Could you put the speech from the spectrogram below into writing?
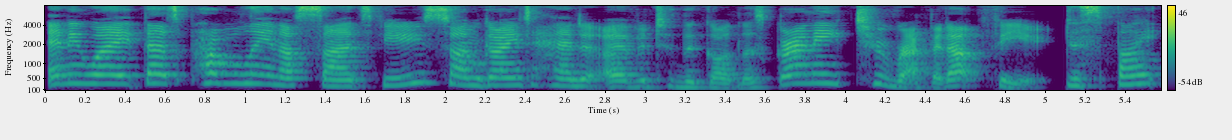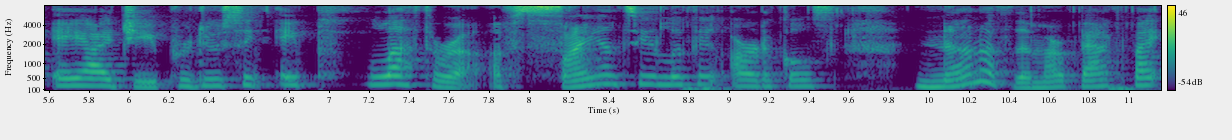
Anyway, that's probably enough science for you, so I'm going to hand it over to the Godless Granny to wrap it up for you. Despite AIG producing a plethora of sciencey looking articles, none of them are backed by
